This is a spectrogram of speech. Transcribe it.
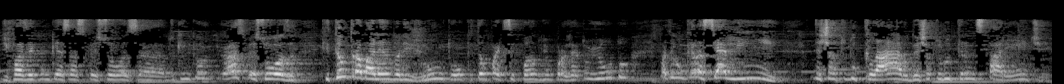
de fazer com que essas pessoas, uh, do que as pessoas que estão trabalhando ali junto ou que estão participando de um projeto junto, fazer com que elas se alinhem, deixar tudo claro, deixar tudo transparente.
